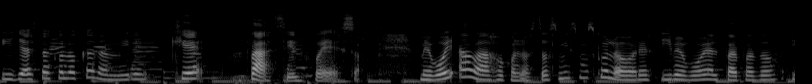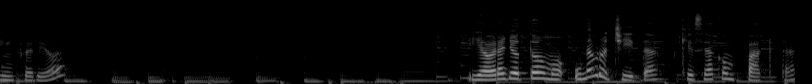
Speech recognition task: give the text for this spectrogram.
Y ya está colocada, miren qué fácil fue eso. Me voy abajo con los dos mismos colores y me voy al párpado inferior Y ahora yo tomo una brochita que sea compacta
